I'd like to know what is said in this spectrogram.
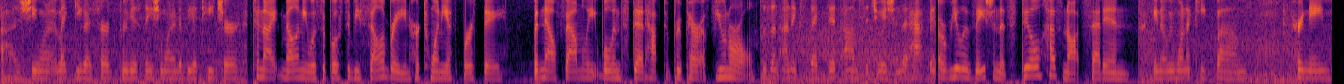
Uh, she wanted, like you guys heard previously, she wanted to be a teacher. Tonight, Melanie was supposed to be celebrating her 20th birthday. But now family will instead have to prepare a funeral. It was an unexpected um, situation that happened. A realization that still has not set in. You know, we want to keep um, her name,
